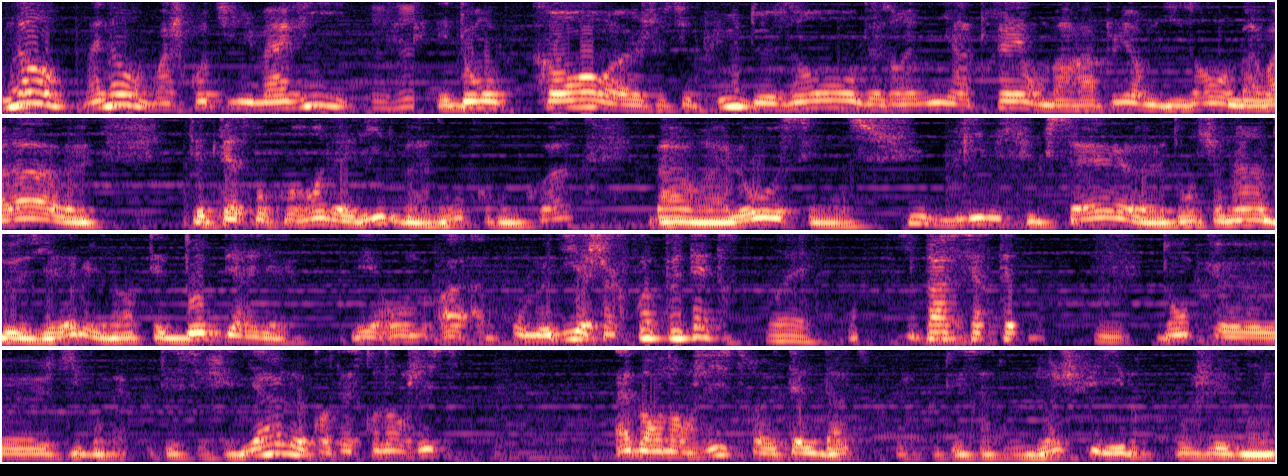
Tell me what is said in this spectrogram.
Non, mais non, moi je continue ma vie. Mhm. Et donc quand, euh, je sais plus, deux ans, deux ans et demi après, on m'a rappelé en me disant, bah voilà, euh, t'es peut-être au courant David, bah non, au courant de quoi Bah Halo, c'est un sublime succès, donc il y en a un deuxième, et il y en aura peut-être d'autres derrière. Mais on, on, me dit à chaque fois peut-être. Ouais. Qui passe certainement. Mm. Donc euh, je dis bon bah écoutez c'est génial. Quand est-ce qu'on enregistre? Eh ben on enregistre telle date. Bah, écoutez ça tombe bien, je suis libre, donc je vais venir.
